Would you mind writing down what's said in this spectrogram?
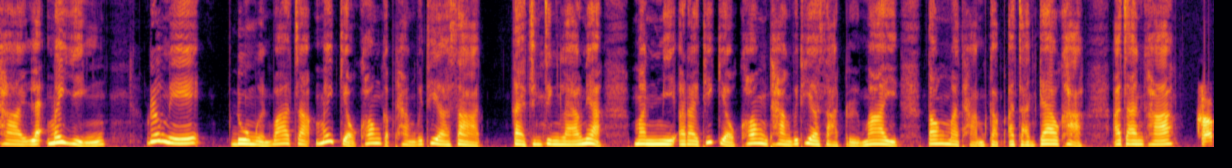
ชายและไม่หญิง เรื่องนี้ดูเหมือนว่าจะไม่เกี่ยวข้องกับทางวิทยาศาสตร์ แต่จริง ๆ แล้วเนี่ยมันมีอะไรที่เกี่ยวข้องทางวิทยาศาสตร์หรือไม่ ต้องมาถามกับอาจารย์แก้วค่ะ อาจารย์คะ ครับ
